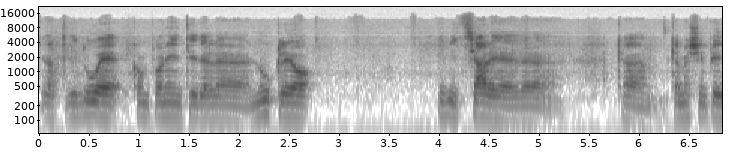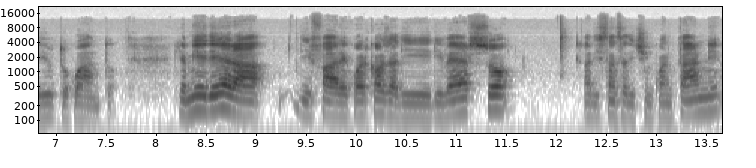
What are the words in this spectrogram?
gli altri due componenti del nucleo iniziale del, che, che, ha, messo in piedi tutto quanto. La mia idea era di fare qualcosa di diverso a distanza di 50 anni,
